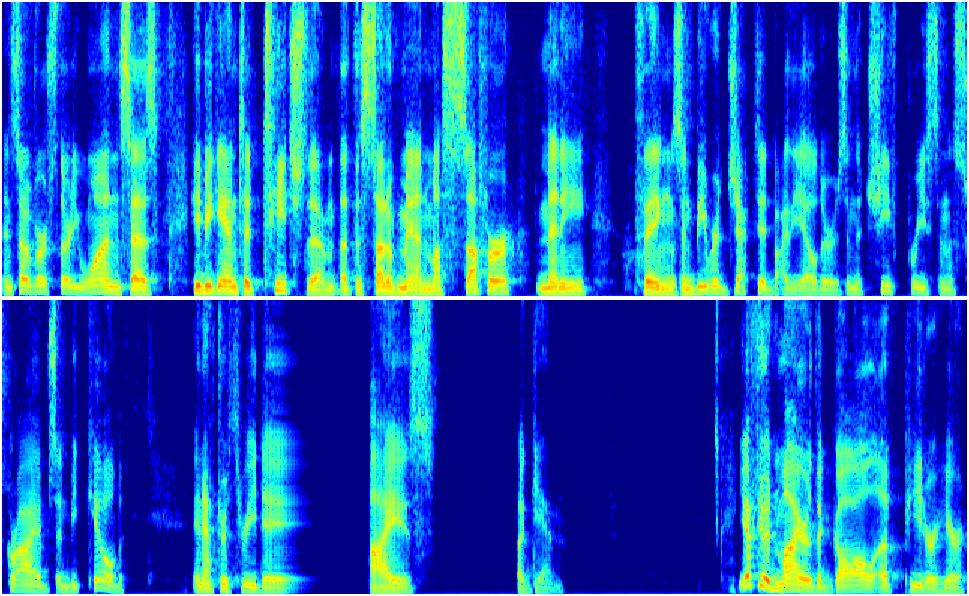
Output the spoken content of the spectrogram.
And so, verse 31 says, He began to teach them that the Son of Man must suffer many things and be rejected by the elders and the chief priests and the scribes and be killed. And after three days, eyes again. You have to admire the gall of Peter here.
